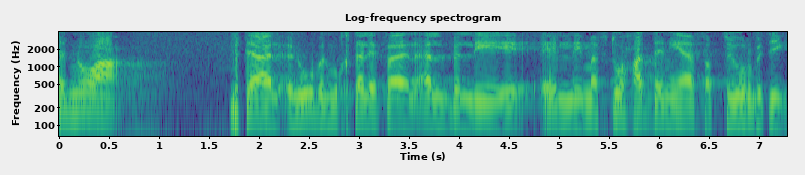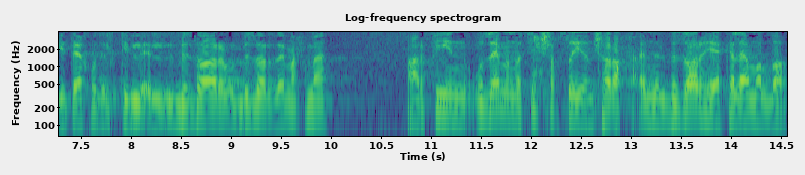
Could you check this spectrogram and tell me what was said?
النوع بتاع القلوب المختلفة القلب اللي اللي مفتوح على الدنيا فالطيور بتيجي تاخد البزار والبزار زي ما إحنا عارفين. وزي ما المسيح شخصيا شرح إن البزار هي كلام الله.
